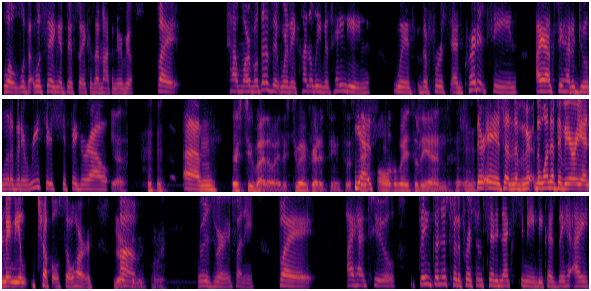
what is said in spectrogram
Well, without was saying it this way because I'm not going to reveal, but how Marvel does it, where they kind of leave us hanging with the first end credit scene. I actually had to do a little bit of research to figure out. yes. Um, There's two, by the way. There's two end credit scenes, so stick Yes. all the way to the end. there is, and the the one at the very end made me chuckle so hard. yes, um, it is funny. It was very funny, but I had to thank goodness for the person sitting next to me because they I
